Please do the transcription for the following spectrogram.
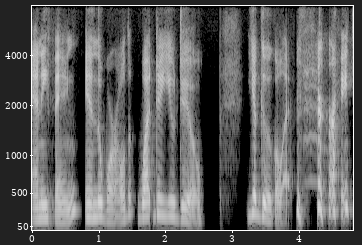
anything in the world, what do you do? You Google it, right?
